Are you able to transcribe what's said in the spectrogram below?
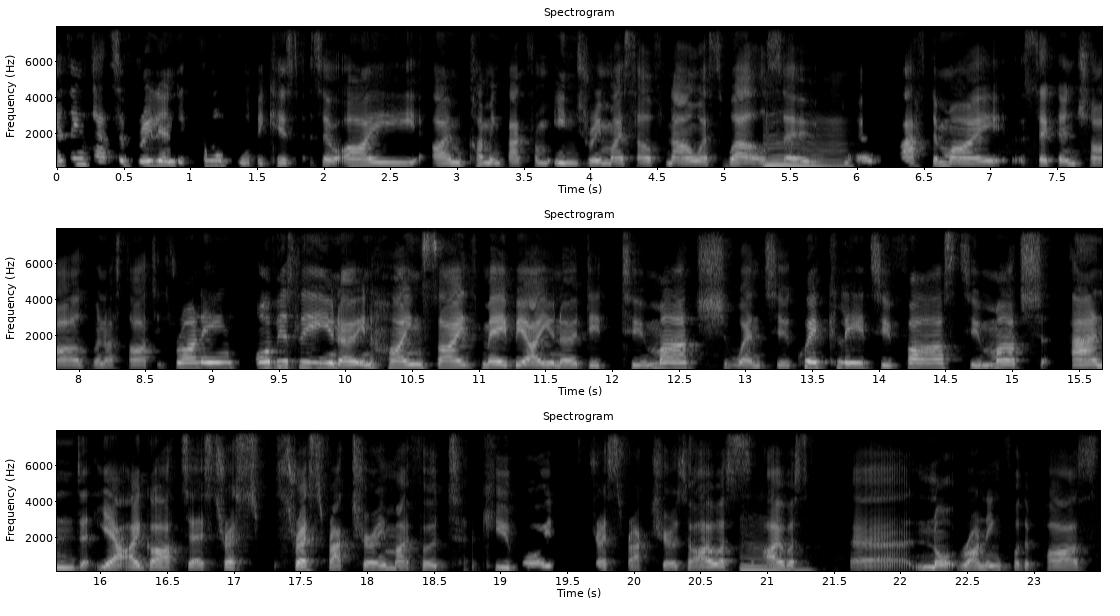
i think that's a brilliant example because so i i'm coming back from injury myself now as well mm. so you mm. know, after my second child when i started running obviously you know in hindsight maybe i you know did too much went too quickly too fast too much and yeah i got a stress stress fracture in my foot cuboid stress fracture so i was mm. i was mm uh, not running for the past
